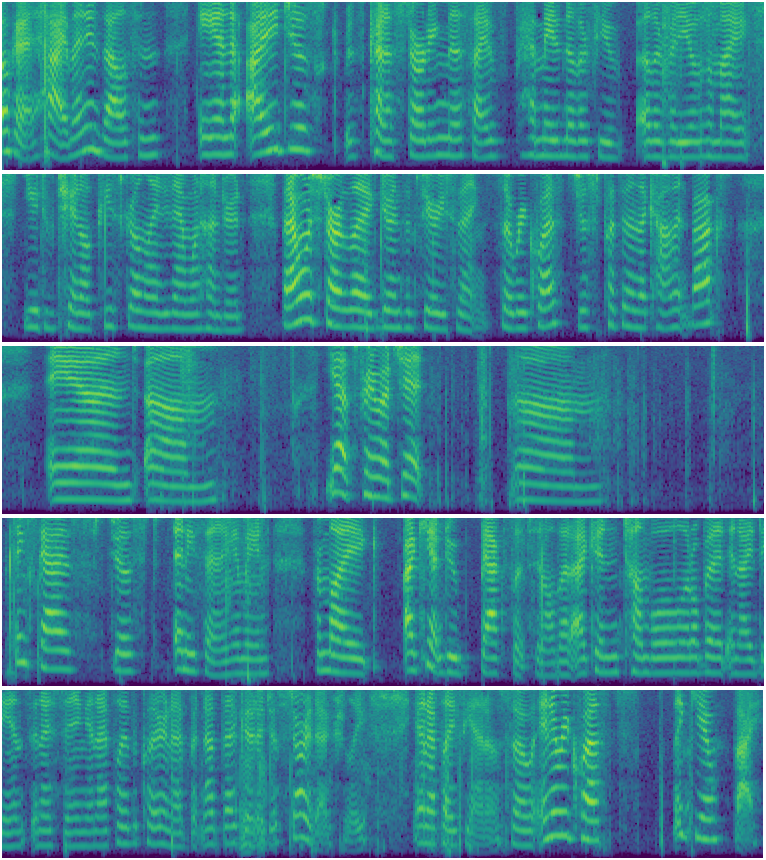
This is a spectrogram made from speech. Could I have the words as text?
Okay, hi, my name's Allison, and I just was kind of starting this. I've made another few other videos on my YouTube channel, Peace Girl 99100, but I want to start like doing some serious things. So requests, just put them in the comment box, and um, yeah, that's pretty much it. Um, thanks, guys. Just anything. I mean, from like I can't do backflips and all that. I can tumble a little bit and I dance and I sing and I play the clarinet, but not that good. I just started actually. And I play piano. So, any requests? Thank you. Bye.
